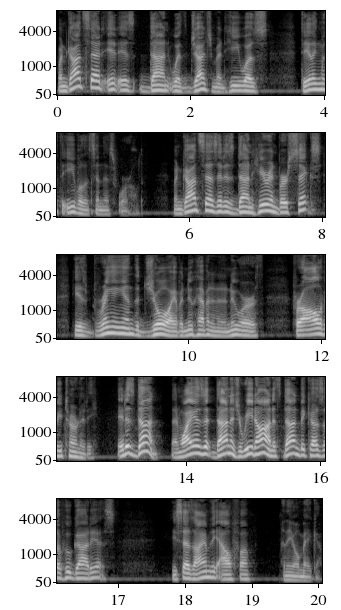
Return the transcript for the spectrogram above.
When God said it is done with judgment, he was dealing with the evil that's in this world. When God says it is done here in verse 6, he is bringing in the joy of a new heaven and a new earth for all of eternity. It is done. And why is it done? As you read on, it's done because of who God is. He says, I am the Alpha and the Omega.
